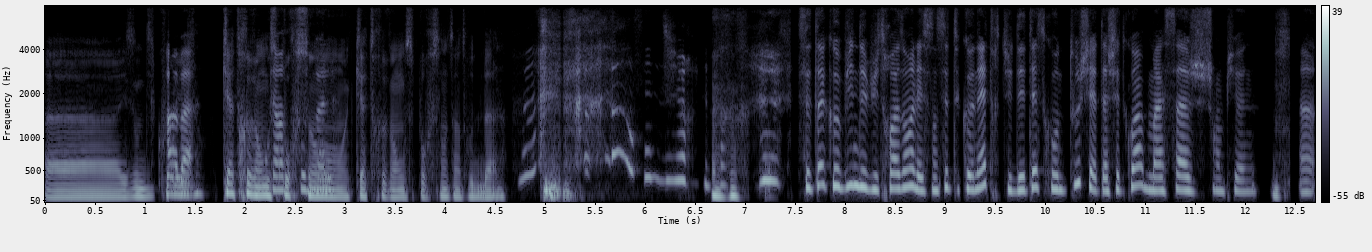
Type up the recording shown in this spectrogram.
Euh, ils ont dit quoi Ah les bah, gens? c'est un trou de 91%, 91%, c'est un trou de balle. C'est dur, putain. c'est ta copine depuis trois ans, elle est censée te connaître, tu détestes qu'on te touche et elle t'achète quoi? Massage championne. Ah,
